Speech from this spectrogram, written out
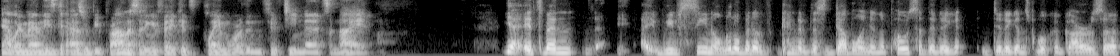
yeah, well, man, these guys would be promising if they could play more than 15 minutes a night. Yeah, it's been, we've seen a little bit of kind of this doubling in the post that they did against Luka Garza,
